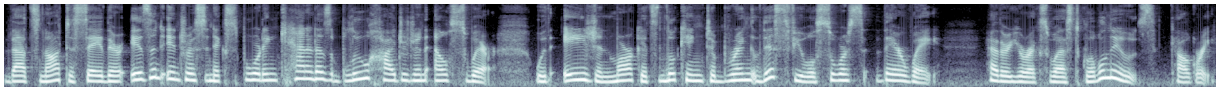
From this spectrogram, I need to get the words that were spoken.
That's not to say there isn't interest in exporting Canada's blue hydrogen elsewhere, with Asian markets looking to bring this fuel source their way. Heather Yourex West, Global News, Calgary.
